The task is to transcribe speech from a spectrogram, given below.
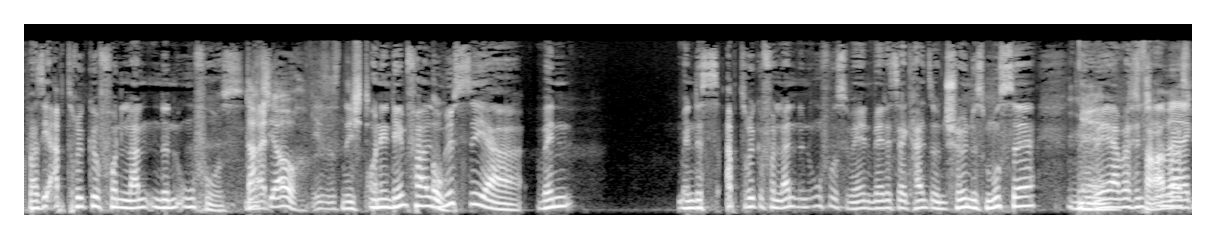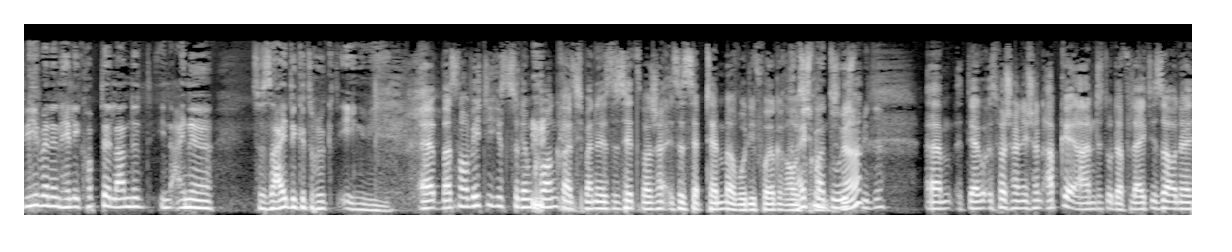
quasi Abdrücke von landenden UFOs. Dachte ich auch. Ist es nicht. Und in dem Fall Oh. müsste ja, wenn wenn das Abdrücke von landenden UFOs wären, wäre das ja kein so ein schönes Muster. Wäre ja wahrscheinlich irgendwas wie wenn ein Helikopter landet, in eine zur Seite gedrückt irgendwie. Äh, was noch wichtig ist zu dem Kornkreis, ich meine, es ist jetzt wahrscheinlich, es ist September, wo die Folge Reich mal rauskommt. durch, ne? bitte. Ähm, der ist wahrscheinlich schon abgeerntet oder vielleicht ist er auch eine.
